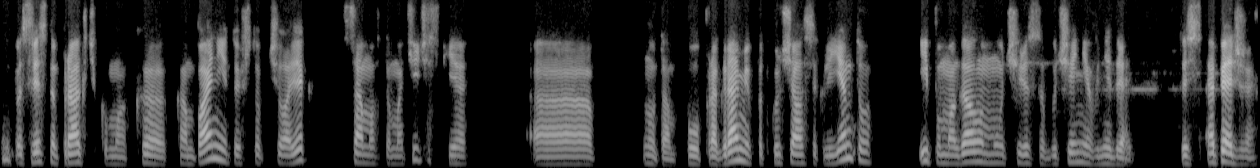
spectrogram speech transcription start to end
непосредственно практикума к компании, то есть чтобы человек сам автоматически э, ну, там, по программе подключался к клиенту и помогал ему через обучение внедрять. То есть, опять же,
